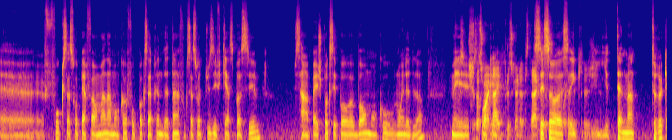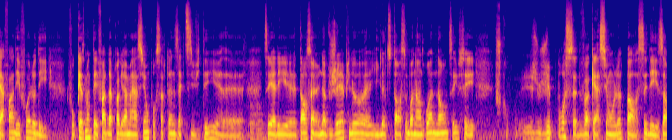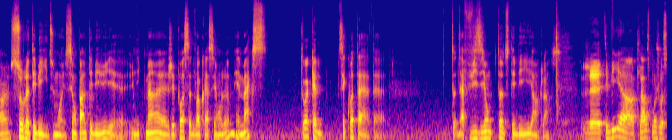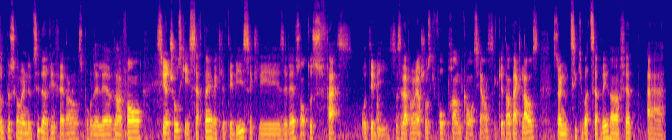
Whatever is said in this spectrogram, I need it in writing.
Euh, faut que ça soit performant dans mon cas, faut pas que ça prenne de temps, faut que ça soit le plus efficace possible. Ça n'empêche pas que c'est pas bon mon cours, loin de là. Mais Que je ce crois soit que- un aide plus qu'un obstacle. c'est ça, technologie. y a tellement de trucs à faire des fois. Il des... faut quasiment que tu ailles faire de la programmation pour certaines activités. euh, Tu sais, aller euh, tasser un objet, puis là, il a-tu tassé au bon endroit? Non, tu sais, c'est... J'ai pas cette vocation-là de passer des heures sur le TBI, du moins. Si on parle TBI euh, uniquement, euh, j'ai pas cette vocation-là. Mais Max, toi, quel... c'est quoi ta, la vision que tu as du TBI en classe? Le TBI en classe, moi, je vois ça plus comme un outil de référence pour l'élève. Dans le fond, s'il y a une chose qui est certaine avec le TBI, c'est que les élèves sont tous face au TBI. Ça, c'est la première chose qu'il faut prendre conscience, c'est que dans ta classe, c'est un outil qui va te servir, en fait, à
